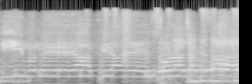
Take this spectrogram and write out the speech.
ਹਕੀਮ ਨੇ ਆਖਿਆ ਏ ਸੋਹਣਾ ਲੱਗਦਾ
